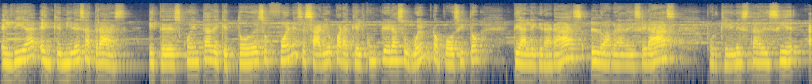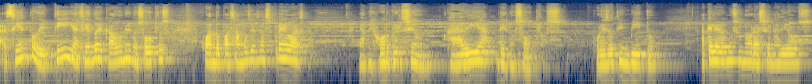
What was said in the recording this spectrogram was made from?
El día en que mires atrás y te des cuenta de que todo eso fue necesario para que Él cumpliera su buen propósito, te alegrarás, lo agradecerás, porque Él está haciendo de ti y haciendo de cada uno de nosotros cuando pasamos esas pruebas la mejor versión cada día de nosotros. Por eso te invito a que le demos una oración a Dios,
